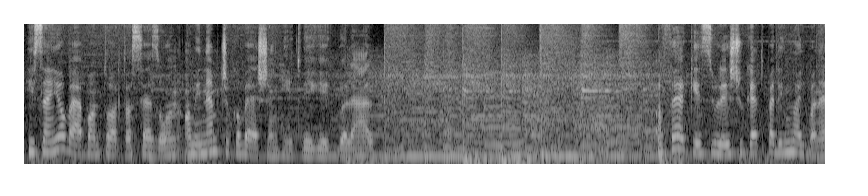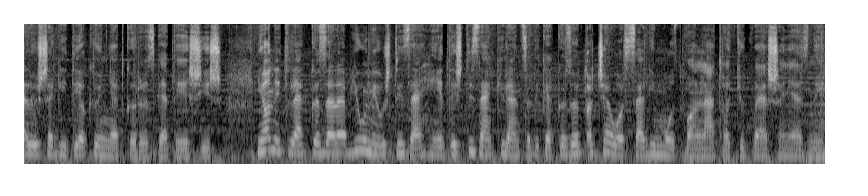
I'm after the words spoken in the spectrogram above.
hiszen javában tart a szezon, ami nem csak a verseny hétvégékből áll. A felkészülésüket pedig nagyban elősegíti a könnyed körözgetés is. Janit legközelebb június 17 és 19-e között a csehországi Mozdban láthatjuk versenyezni.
